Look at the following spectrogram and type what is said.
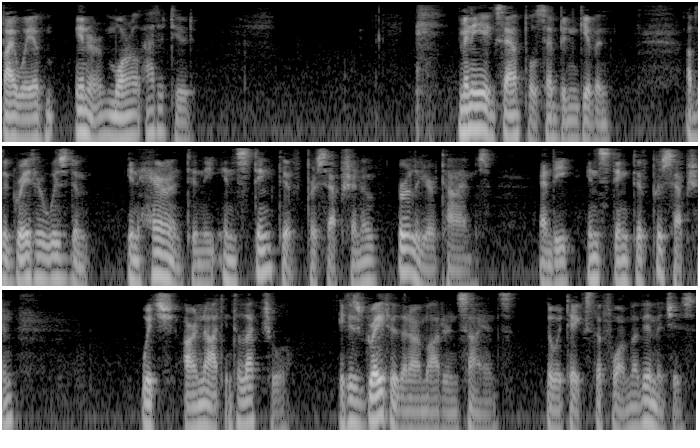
by way of inner moral attitude. Many examples have been given of the greater wisdom inherent in the instinctive perception of earlier times and the instinctive perception which are not intellectual. It is greater than our modern science, though it takes the form of images.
